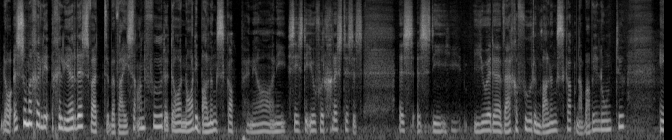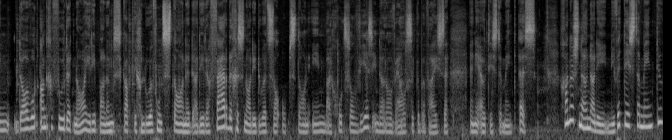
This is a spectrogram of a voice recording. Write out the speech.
Daar is sommige geleerdes wat bewyse aanvoer dat daar na die ballingskap en ja in die 6de eeu voor Christus is is is die Jode weggevoer in ballingskap na Babylon toe. En daar word aangevoer dat na hierdie ballingskap die geloof ontstaan het dat die regverdiges na die dood sal opstaan en by God sal wees en dat daar wel sulke bewyse in die Ou Testament is. Gaan ons nou na die Nuwe Testament toe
